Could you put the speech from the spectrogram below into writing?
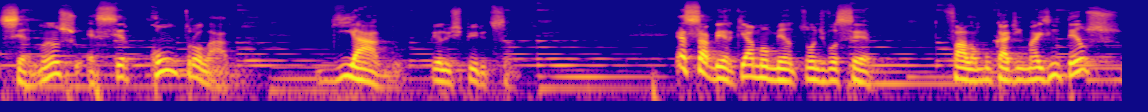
Ser manso é ser controlado, guiado pelo Espírito Santo. É saber que há momentos onde você fala um bocadinho mais intenso,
